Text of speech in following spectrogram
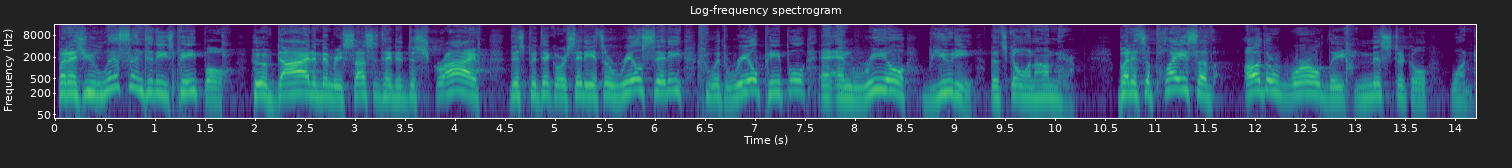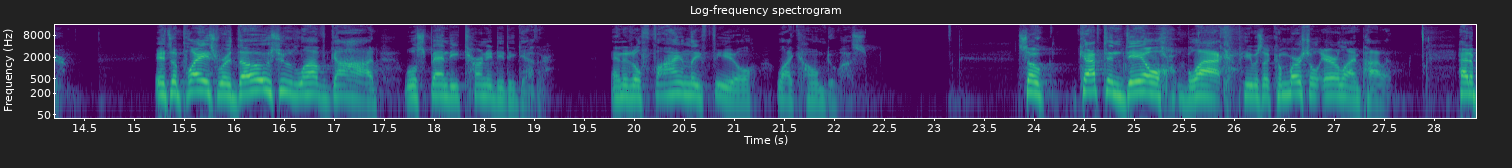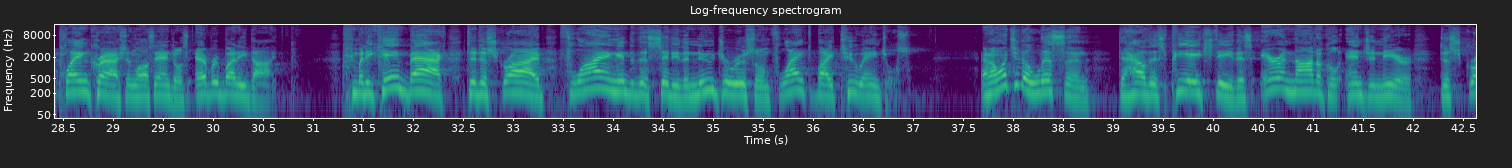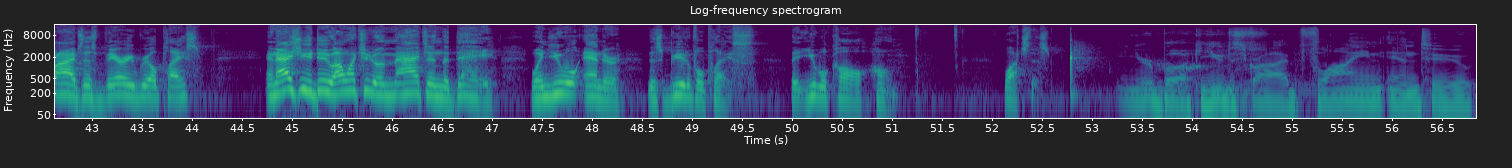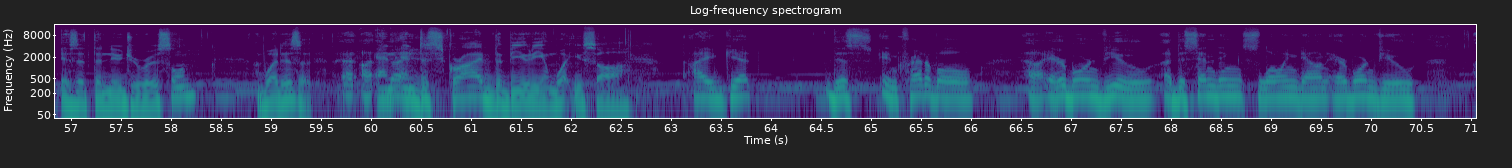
But as you listen to these people who have died and been resuscitated describe this particular city, it's a real city with real people and, and real beauty that's going on there. But it's a place of otherworldly, mystical wonder. It's a place where those who love God will spend eternity together, and it'll finally feel like home to us. So, Captain Dale Black, he was a commercial airline pilot, had a plane crash in Los Angeles. Everybody died. But he came back to describe flying into this city, the New Jerusalem, flanked by two angels. And I want you to listen to how this PhD, this aeronautical engineer, describes this very real place. And as you do, I want you to imagine the day when you will enter this beautiful place that you will call home. Watch this. In your book, you describe flying into, is it the New Jerusalem? What is it? Uh, and, and describe the beauty and what you saw. I get this incredible uh, airborne view, a descending, slowing down airborne view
